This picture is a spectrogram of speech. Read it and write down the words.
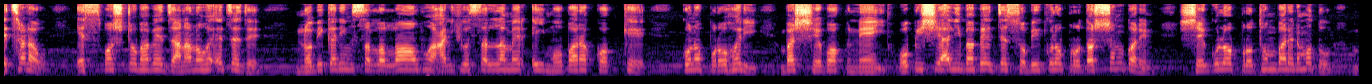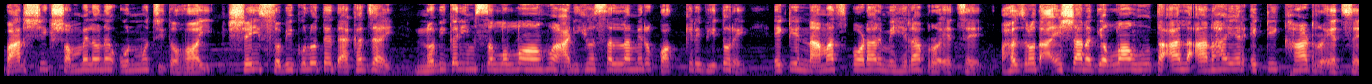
এছাড়াও স্পষ্টভাবে জানানো হয়েছে যে নবী করিম সাল্লাহ আলিহাসাল্লামের এই মোবারক কক্ষে কোনো প্রহরী বা সেবক নেই। অফিসিয়ালিভাবে যে ছবিগুলো প্রদর্শন করেন, সেগুলো প্রথমবারের মতো বার্ষিক সম্মেলনে উন্মোচিত হয়। সেই ছবিগুলোতে দেখা যায়, নবী করিম সাল্লাহ আলিহাসাল্লামের কক্ষের ভিতরে একটি নামাজ পড়ার মেহরাব রয়েছে। হজরত আয়েশা রাদিয়াল্লাহ তাল আনহায়ের একটি খাট রয়েছে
